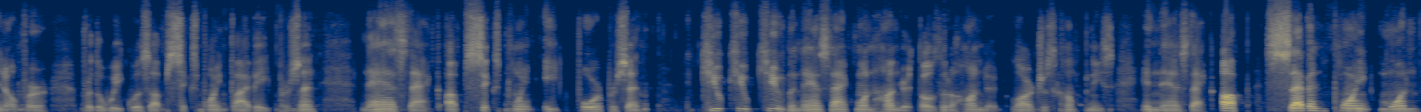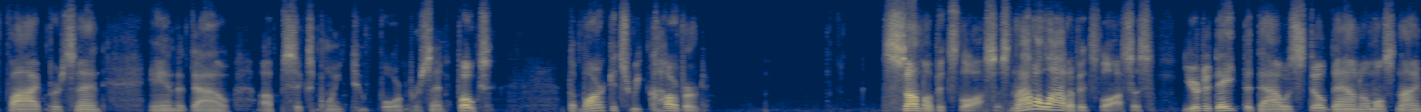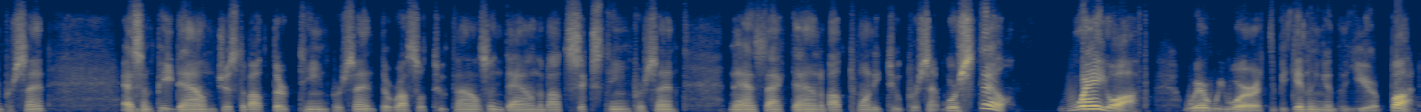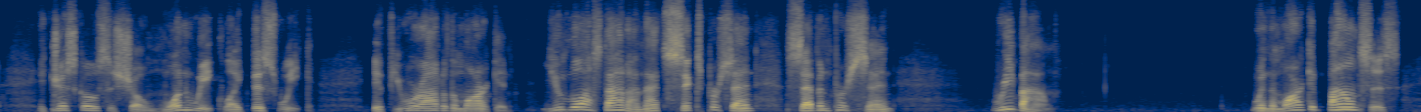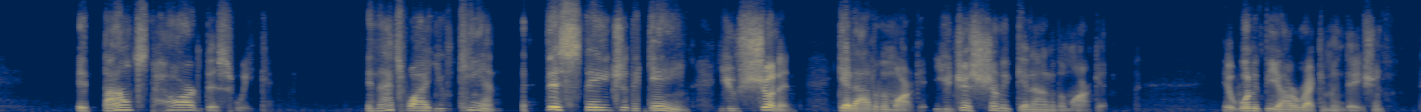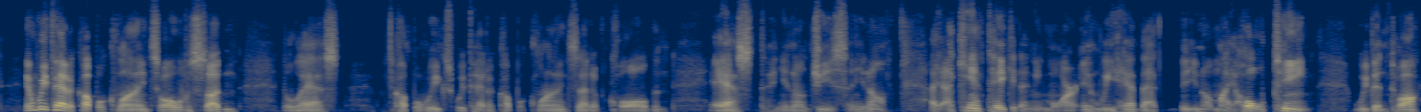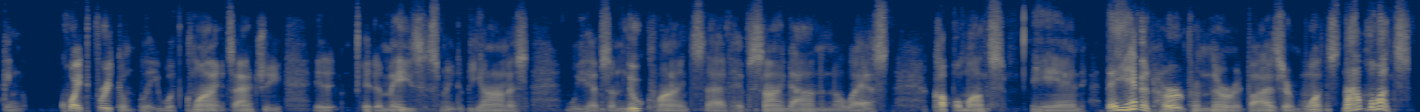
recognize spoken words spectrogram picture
you know, for for the week was up 6.58%. Nasdaq up 6.84%. QQQ, the Nasdaq 100, those are the 100 largest companies in Nasdaq, up 7.15%, and the Dow up 6.24%. Folks, the market's recovered some of its losses, not a lot of its losses. Year to date, the Dow is still down almost 9%. S&P down just about 13%. The Russell 2000 down about 16%. NASDAQ down about 22%. We're still way off where we were at the beginning of the year, but it just goes to show one week like this week, if you were out of the market, you lost out on that 6%, 7% rebound. When the market bounces, it bounced hard this week. And that's why you can't, at this stage of the game, you shouldn't get out of the market. You just shouldn't get out of the market. It wouldn't be our recommendation. And we've had a couple clients all of a sudden, the last couple weeks, we've had a couple clients that have called and asked, you know, geez, you know, I, I can't take it anymore. And we have that, you know, my whole team, we've been talking quite frequently with clients. Actually, it, it amazes me to be honest. We have some new clients that have signed on in the last couple months and they haven't heard from their advisor once, not once.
